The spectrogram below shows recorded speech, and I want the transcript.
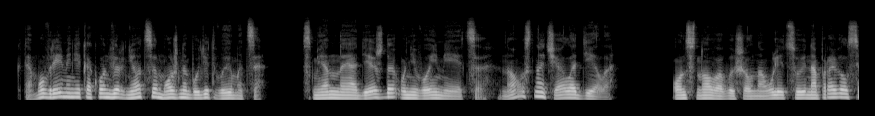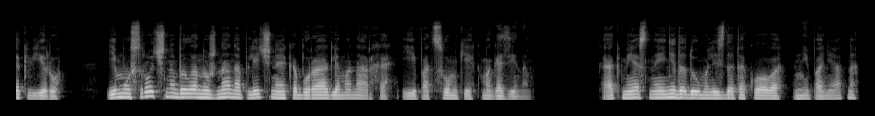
к тому времени, как он вернется, можно будет вымыться. Сменная одежда у него имеется, но сначала дело. Он снова вышел на улицу и направился к Виру. Ему срочно была нужна наплечная кобура для монарха и подсумки к магазинам. Как местные не додумались до такого, непонятно.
